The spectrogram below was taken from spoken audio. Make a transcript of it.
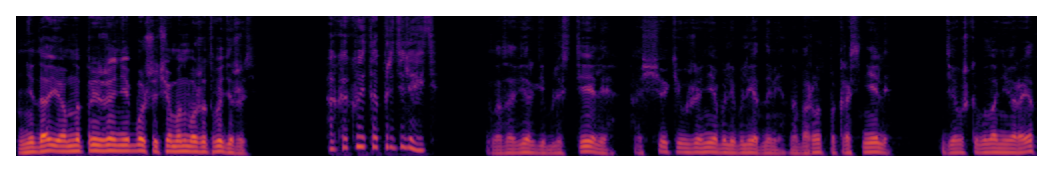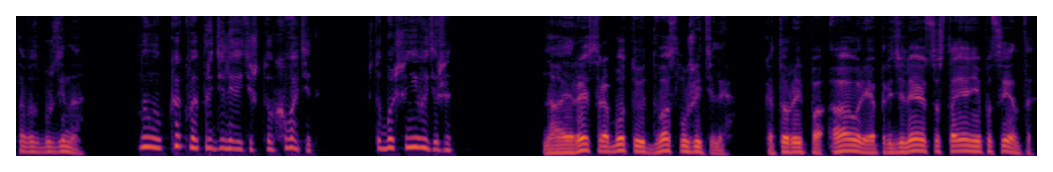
Не даем напряжения больше, чем он может выдержать. «А как вы это определяете?» Глаза Верги блестели, а щеки уже не были бледными, наоборот, покраснели. Девушка была невероятно возбуждена. «Ну, как вы определяете, что хватит? Что больше не выдержит?» На АРС работают два служителя, которые по ауре определяют состояние пациента.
